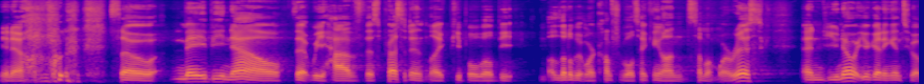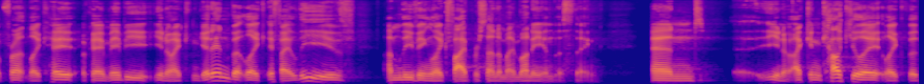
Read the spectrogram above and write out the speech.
you know so maybe now that we have this precedent like people will be a little bit more comfortable taking on somewhat more risk and you know what you're getting into up front like hey okay maybe you know I can get in but like if I leave I'm leaving like 5% of my money in this thing and uh, you know I can calculate like the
